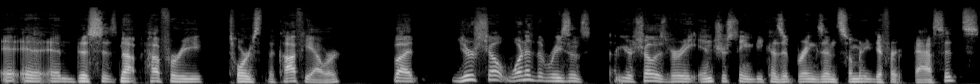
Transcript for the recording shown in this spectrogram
and, this is not puffery towards the coffee hour, but your show, one of the reasons your show is very interesting because it brings in so many different facets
